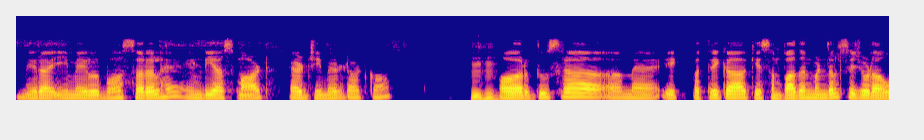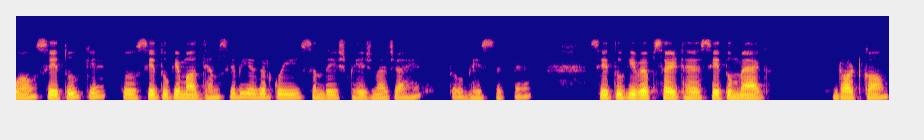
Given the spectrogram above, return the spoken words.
मेरा ईमेल बहुत सरल है India smart at Gmail dot com hmm, और दूसरा अ, मैं एक पत्रिका के संपादन मंडल से जुड़ा हुआ हूँ सेतु के। तो सेतु के माध्यम से भी अगर कोई संदेश भेजना चाहें तो भेज सकते हैं। सेतु की वेबसाइट है सेतु मैग डॉट कॉम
